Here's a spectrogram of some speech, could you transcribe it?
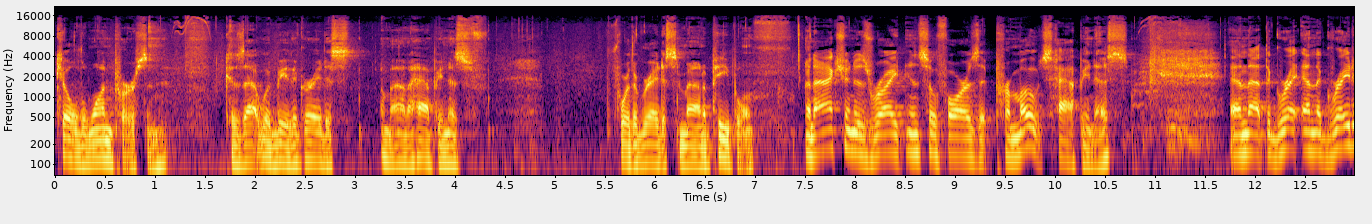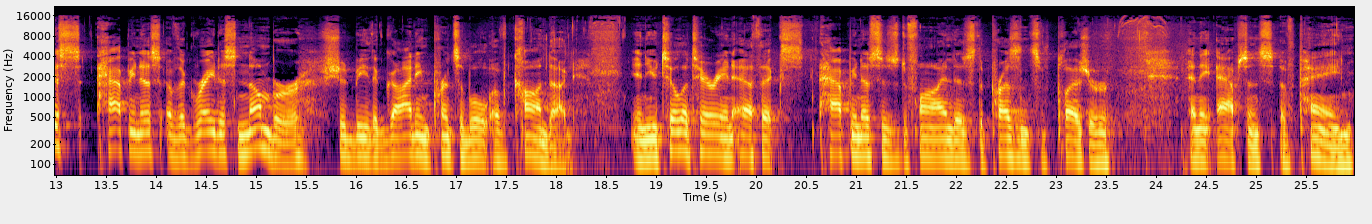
kill the one person, because that would be the greatest amount of happiness for the greatest amount of people. An action is right insofar as it promotes happiness, and that the great and the greatest happiness of the greatest number should be the guiding principle of conduct. In utilitarian ethics, happiness is defined as the presence of pleasure and the absence of pain.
